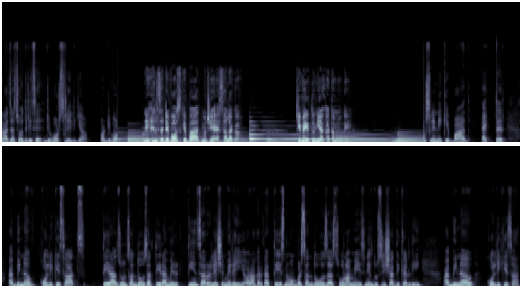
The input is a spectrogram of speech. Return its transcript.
राजा चौधरी से डिवोर्स ले लिया और डिवोर्स निखिल से डिवोर्स के बाद मुझे ऐसा लगा कि मेरी दुनिया खत्म हो गई। डिवोर्स लेने के बाद एक्टर अभिनव कोहली के साथ तेरह जून सन 2013 में तीन साल रिलेशन में रही और आखिरकार तेईस नवंबर सन 2016 में इसने दूसरी शादी कर ली अभिनव कोहली के साथ।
